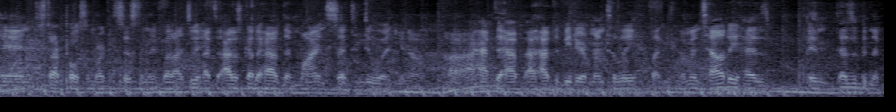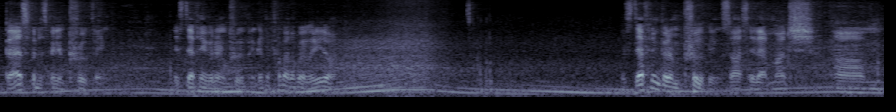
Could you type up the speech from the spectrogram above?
and start posting more consistently. But I do have to. I just got to have the mindset to do it. You know, uh, I have to have. I have to be there mentally. Like my mentality has been hasn't been the best, but it's been improving. It's definitely been improving. Get the fuck out of the way. What are you doing? It's definitely been improving. So I say that much. Um,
